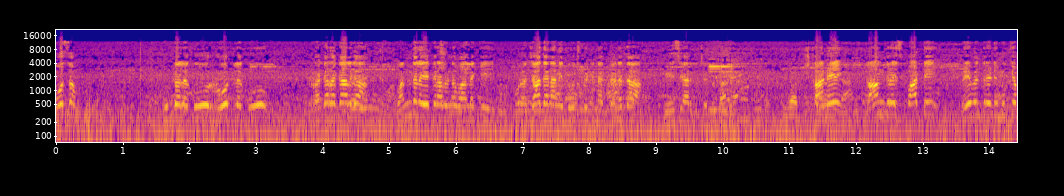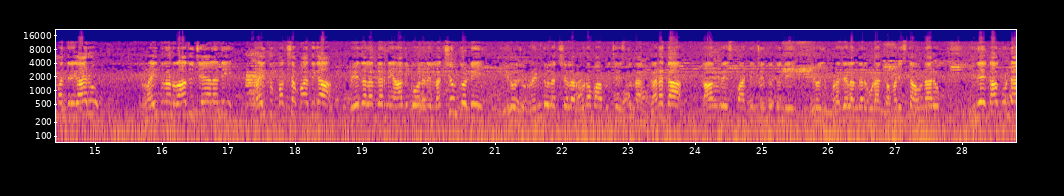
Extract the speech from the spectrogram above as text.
మోసం. గుట్టలకు రోడ్లకు రకరకాలుగా వందల ఎకరాలు ఉన్న వాళ్ళకి ప్రజాధనాన్ని దోచిపెట్టిన ఘనత కేసీఆర్కి చెందుతుంది కానీ కాంగ్రెస్ పార్టీ రేవంత్ రెడ్డి ముఖ్యమంత్రి గారు రైతులను రాజు చేయాలని రైతు పక్షపాతిగా పేదలందరినీ ఆదుకోవాలనే లక్ష్యంతో ఈరోజు రెండు లక్షల రుణమాఫీ చేస్తున్న ఘనత కాంగ్రెస్ పార్టీ చెందుతుంది. ఈరోజు ప్రజలందరూ కూడా గమనిస్తా ఉన్నారు. ఇదే కాకుండా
